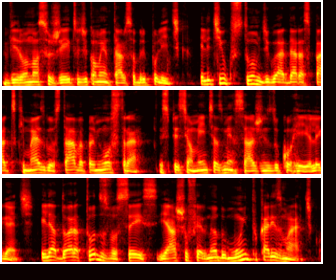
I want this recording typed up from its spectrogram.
Virou nosso jeito de comentar sobre política. Ele tinha o costume de guardar as partes que mais gostava para me mostrar, especialmente as mensagens do Correio Elegante. Ele adora todos vocês e acha o Fernando muito carismático.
